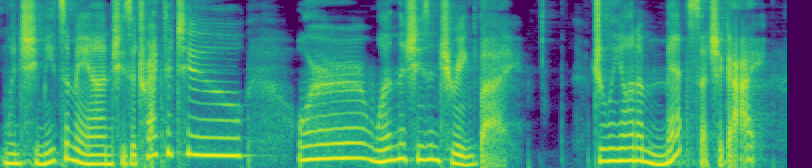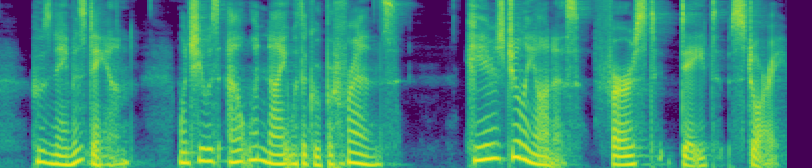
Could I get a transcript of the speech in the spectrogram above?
when she meets a man she's attracted to or one that she's intrigued by. Juliana met such a guy, whose name is Dan, when she was out one night with a group of friends. Here's Juliana's first date story.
